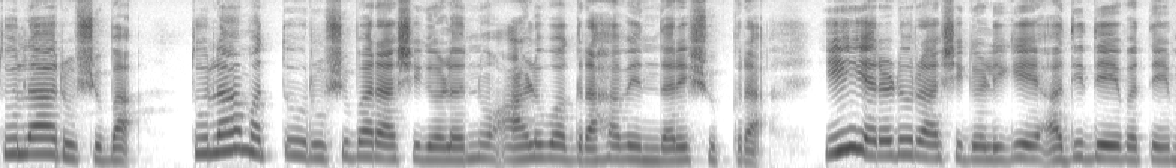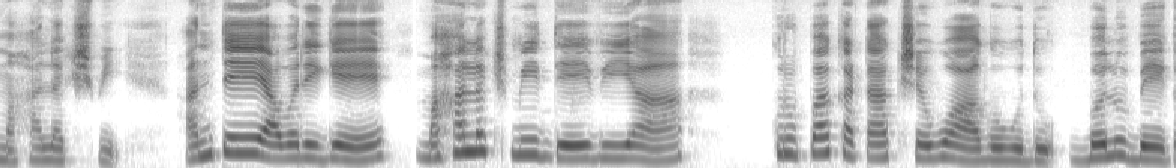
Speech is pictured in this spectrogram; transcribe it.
ತುಲಾ ಋಷಭ. ತುಲಾ ಮತ್ತು ಋಷಭ ರಾಶಿಗಳನ್ನು ಆಳುವ ಗ್ರಹವೆಂದರೆ ಶುಕ್ರ. ಈ ಎರಡು ರಾಶಿಗಳಿಗೆ ಅಧಿದೇವತೆ ಮಹಾಲಕ್ಷ್ಮಿ. ಅಂತೆಯೇ ಅವರಿಗೆ ಮಹಾಲಕ್ಷ್ಮೀ ದೇವಿಯ ಕೃಪಾ ಕಟಾಕ್ಷವು ಆಗುವುದು. ಬಲು ಬೇಗ.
